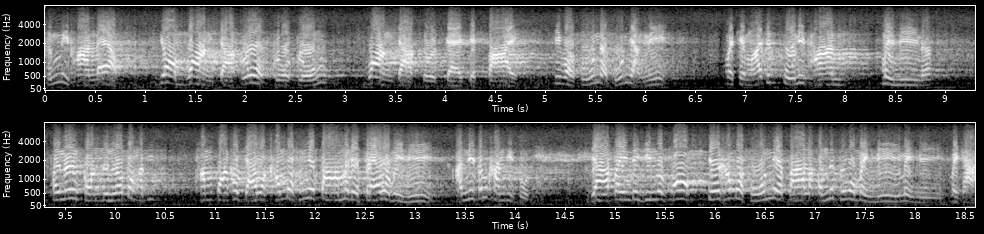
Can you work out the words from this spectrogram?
ถึงนิพานแล้ว ย่อมว่างจากโลกโกรธหลง ว่างจากเกิดแก่เจ็บตาย ที่ว่าศูนย์น่ะศูนย์อย่างนี้ ไม่ใช่หมายถึงปูนิพานไม่มีนะ เพราะฉะนั้นก่อนอื่นเราต้องอธิ ทำความเข้าใจว่าคำว่าสุญญตาไม่ได้แปลว่าไม่มี อันนี้สำคัญที่สุด อย่าไปได้ยินว่าพอเจอคำว่าศูนย์เนี่ยตาเราก็นึกถึงว่าไม่มีไม่มีไม่ใช่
